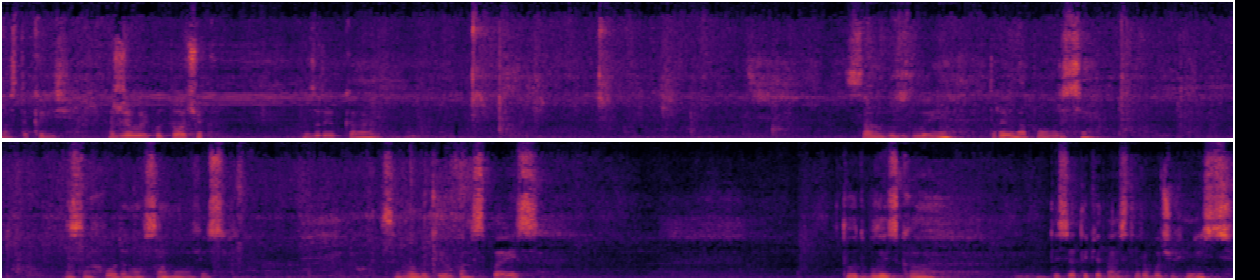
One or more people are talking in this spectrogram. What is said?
У нас такий живий куточок з рибками. Санвузли три на поверсі. Заходимо в сам офіс. Це великий open space. Тут близько 10-15 робочих місць,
